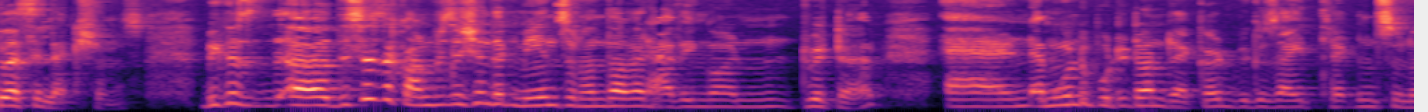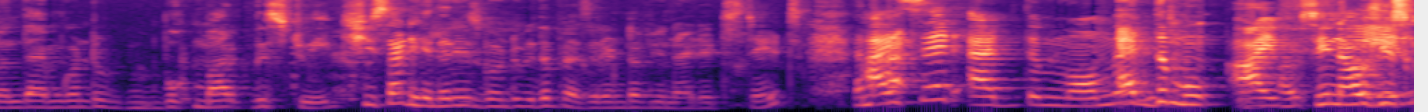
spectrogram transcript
U.S. elections because uh, this is a conversation that me and Sunanda were having on Twitter, and I'm going to put it on record because I threatened Sunanda. I'm going to bookmark this tweet. She said Hillary is going to be the president of United States, and I said at the moment. At the moment. I see, now she's feel-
